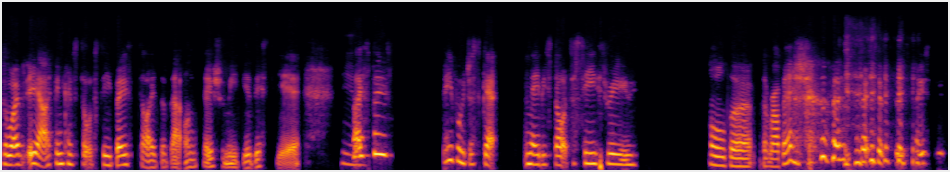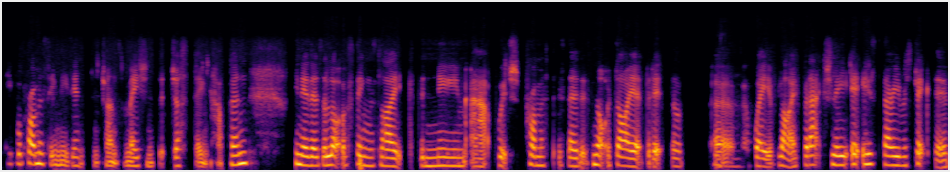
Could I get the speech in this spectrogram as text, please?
so i yeah i think i sort of see both sides of that on social media this year yeah. i suppose people just get maybe start to see through all the the rubbish people promising these instant transformations that just don't happen you know there's a lot of things like the noom app which promises that it's not a diet but it's a, yeah. a, way of life but actually it is very restrictive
